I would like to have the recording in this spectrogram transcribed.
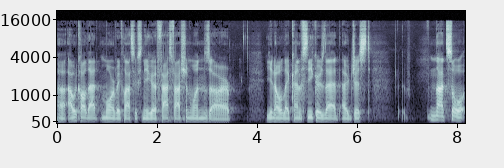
uh, I would call that more of a classic sneaker. Fast fashion ones are, you know, like kind of sneakers that are just not so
